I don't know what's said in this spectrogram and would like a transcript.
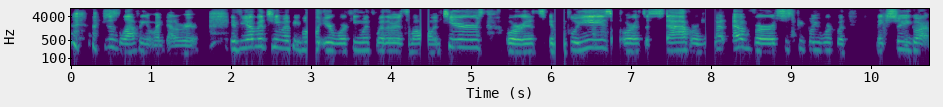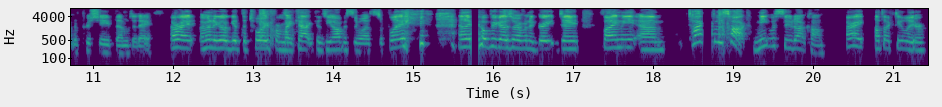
i'm just laughing at my cat over here. If you have a team of people that you're working with whether it's volunteers or it's employees or it's a staff or whatever it's just people you work with make sure you go out and appreciate them today. All right i'm gonna go get the toy for my cat because he obviously wants to play and i hope you guys are having a great day. Find me um talk let's talk meetwithsue.com all right i'll talk to you later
